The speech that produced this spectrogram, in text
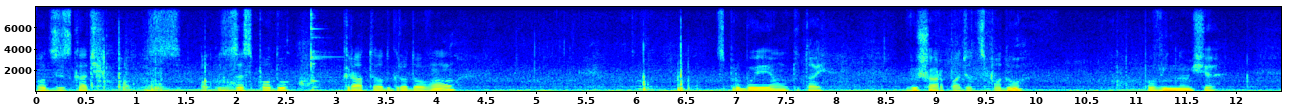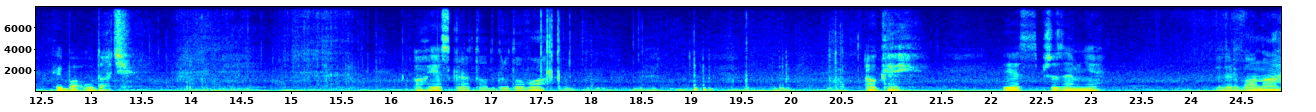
odzyskać z, ze spodu kratę odgrodową. Spróbuję ją tutaj wyszarpać od spodu. Powinno mi się chyba udać. O, jest krata odgrodowa. Ok. Jest przeze mnie wyrwana.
